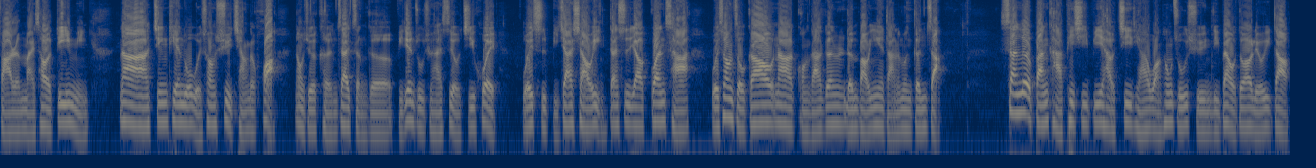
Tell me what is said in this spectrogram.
法人买超的第一名。那今天如果伟创续强的话，那我觉得可能在整个笔电族群还是有机会维持比价效应，但是要观察伟创走高，那广达跟人保音乐达能不能跟涨？散热板卡、PCB 还有机体还有网通族群，礼拜五都要留意到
